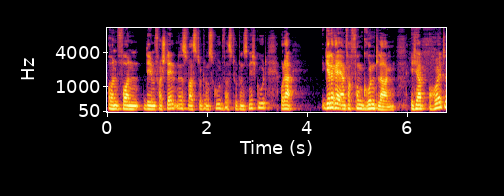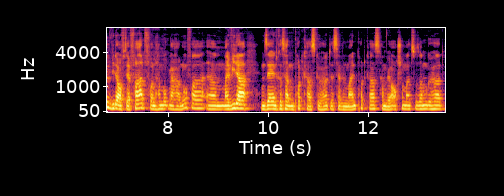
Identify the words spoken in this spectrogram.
und von dem Verständnis, was tut uns gut, was tut uns nicht gut, oder generell einfach von Grundlagen. Ich habe heute wieder auf der Fahrt von Hamburg nach Hannover ähm, mal wieder einen sehr interessanten Podcast gehört, der Seven Mind Podcast, haben wir auch schon mal zusammen gehört.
